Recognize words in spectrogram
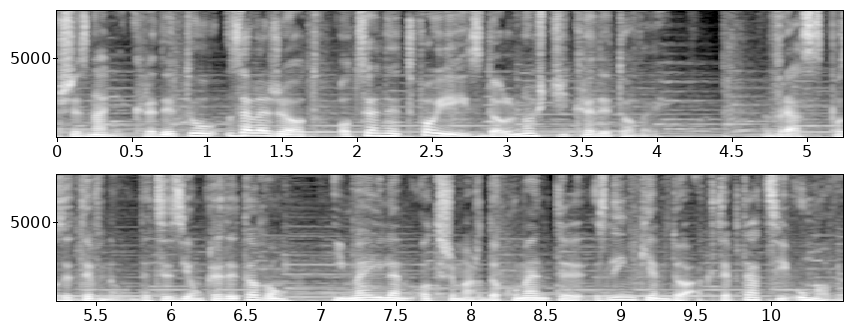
Przyznanie kredytu zależy od oceny Twojej zdolności kredytowej. Wraz z pozytywną decyzją kredytową e-mailem otrzymasz dokumenty z linkiem do akceptacji umowy.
